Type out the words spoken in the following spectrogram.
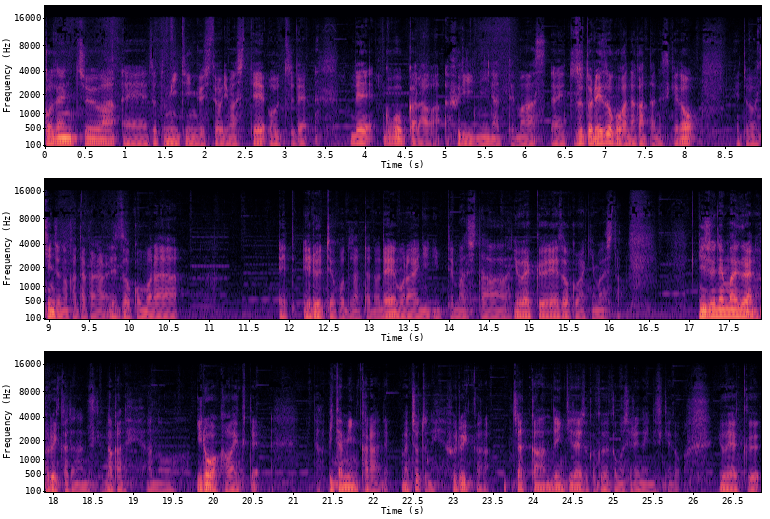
午前中は、えー、ちょっとミーティングしておりましてお家で。で午後からはフリーになってます、えーと、ずっと冷蔵庫がなかったんですけど、えーと、近所の方から冷蔵庫もらえるということだったのでもらいに行ってました。ようやく冷蔵庫が来ました。20年前ぐらいの古い方なんですけどなんかねあの色が可愛くてビタミンカラーで、まあ、ちょっとね古いから若干電気代とか食うかもしれないんですけどようやく、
